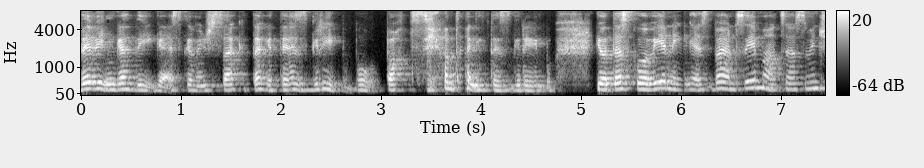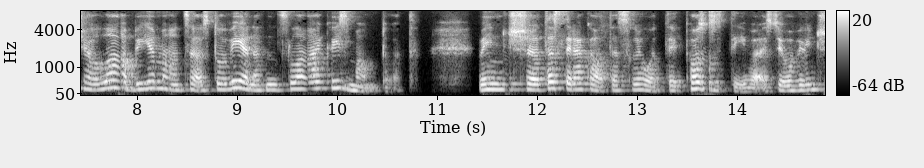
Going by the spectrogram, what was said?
deviņgadīgais, ka viņš saka, tagad es gribu būt pats, jā, tagad es gribu. Jo tas, ko vienīgais bērns iemācās, viņš jau labi iemācās to vienatnes laiku izmantot. Viņš, tas ir atkal tas ļoti pozitīvais, jo viņš,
